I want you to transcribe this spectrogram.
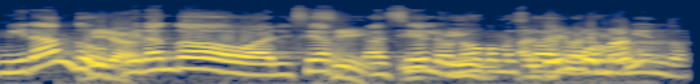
mirando, mirando al, cielo, ¿no? Como está el balón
